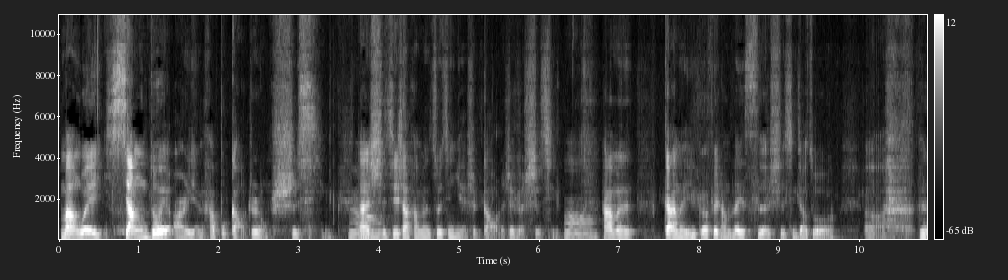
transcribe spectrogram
漫威相对而言，他不搞这种事情，但实际上他们最近也是搞了这个事情。哦，他们干了一个非常类似的事情，叫做呃，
